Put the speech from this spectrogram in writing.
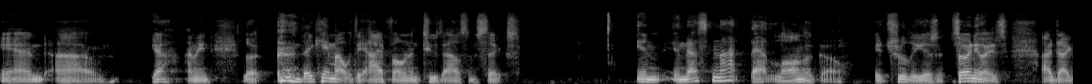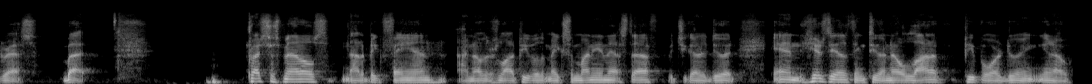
and um, yeah, I mean, look, they came out with the iPhone in 2006 and and that's not that long ago. It truly isn't. So, anyways, I digress. But precious metals, not a big fan. I know there's a lot of people that make some money in that stuff, but you got to do it. And here's the other thing too. I know a lot of people are doing, you know,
